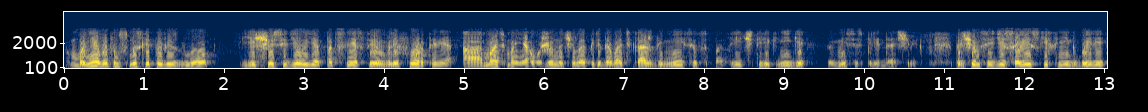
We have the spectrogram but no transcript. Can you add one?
Мне в этом смысле повезло. Еще сидел я под следствием в Лефортове, а мать моя уже начала передавать каждый месяц по 3-4 книги вместе с передачами. Причем среди советских книг были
